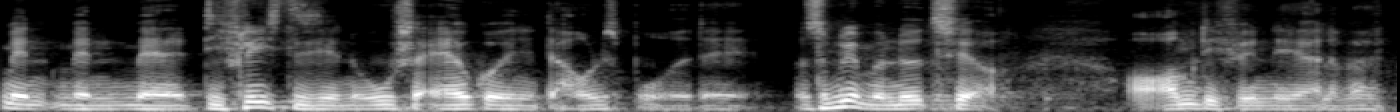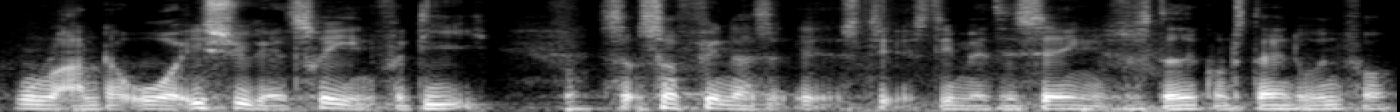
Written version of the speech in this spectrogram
Men, men, men de fleste diagnoser er jo gået ind i dagligsproget i dag. Og så bliver man nødt til at, at omdefinere, eller hvad, nogle andre ord i psykiatrien, fordi så, så finder sti- stigmatiseringen så stadig konstant udenfor.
